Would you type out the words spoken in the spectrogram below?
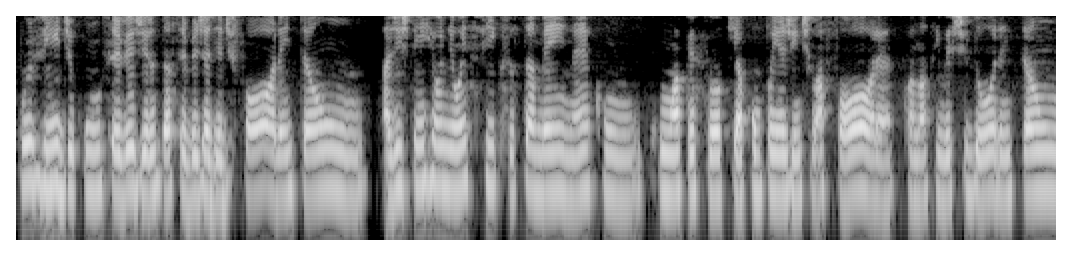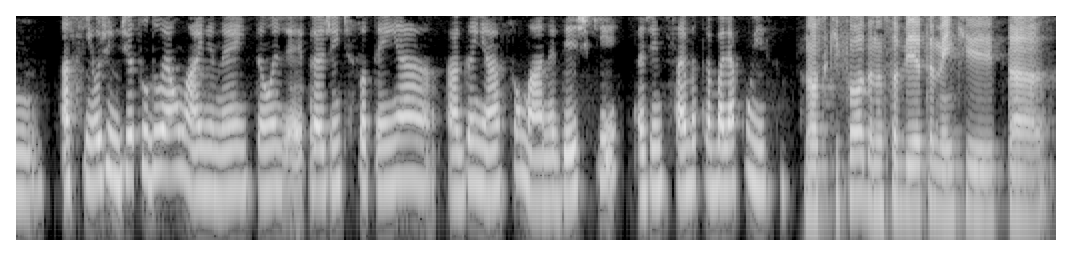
por vídeo com cervejeiros da cervejaria de fora, então a gente tem reuniões fixas também, né, com, com a pessoa que acompanha a gente lá fora, com a nossa investidora, então, assim, hoje em dia tudo é online, né, então é, pra gente só tem a, a ganhar, a somar, né, desde que a gente saiba trabalhar com isso. Nossa, que foda, não sabia também que tá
